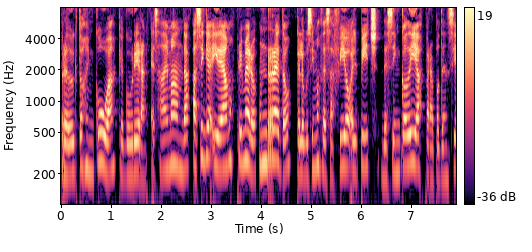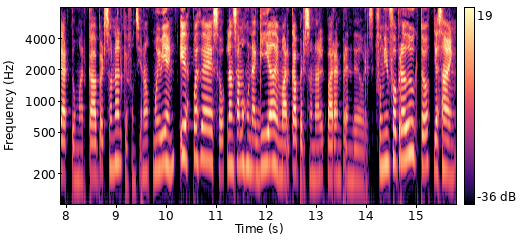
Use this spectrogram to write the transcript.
productos en Cuba que cubrieran esa demanda. Así que ideamos primero un reto que le pusimos desafío el pitch de 5 días para potenciar tu marca personal que funcionó muy bien. Y después de eso lanzamos una guía de marca personal para emprendedores. Fue un infoproducto, ya saben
